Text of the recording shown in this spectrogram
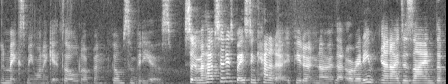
it makes me want to get dolled up and film some videos. So Mahafsoon is based in Canada, if you don't know that already, and I designed the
